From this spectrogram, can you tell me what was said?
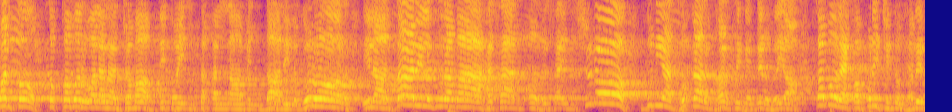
পারতো, তো কবরওয়ালারা জবাব দিত, ইন্তাকাল্লা মিন দারিল গুরুর, ইলা দারিল গুরাবা, হাসান ও হুসাইন শুনো, দুনিয়া ধোকার ঘর থেকে বের হইয়া কবর এক অপরিচিত ঘরের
